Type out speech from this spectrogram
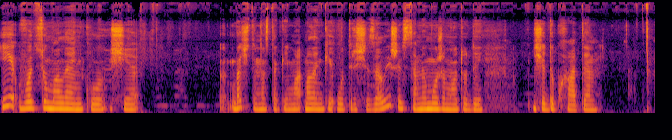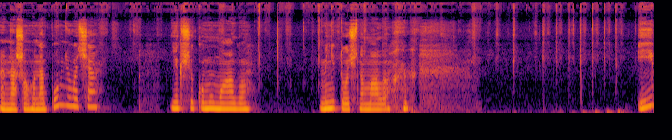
І в оцю маленьку ще, бачите, у нас такий маленький отвір ще залишився. Ми можемо туди ще допхати нашого наповнювача, якщо кому мало. Мені точно мало. І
